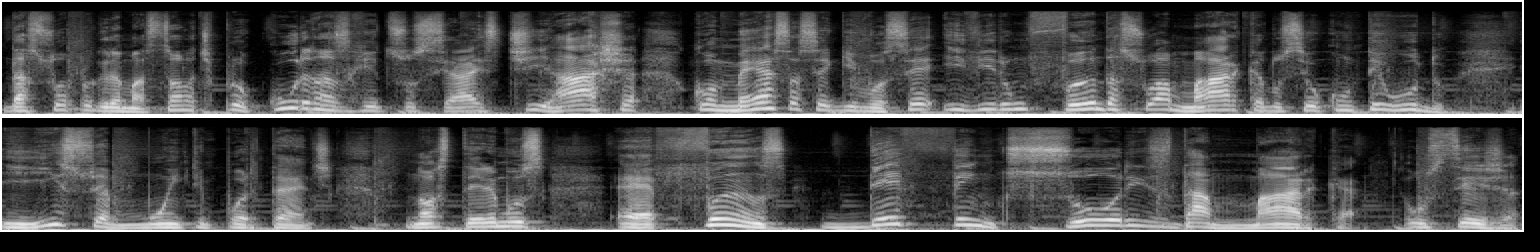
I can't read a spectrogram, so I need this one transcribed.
da sua programação ela te procura nas redes sociais, te acha, começa a seguir você e vira um fã da sua marca, do seu conteúdo. E isso é muito importante. Nós termos é, fãs defensores da marca. Ou seja,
